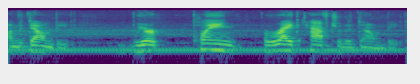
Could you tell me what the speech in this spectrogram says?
on the downbeat. We are playing right after the downbeat.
